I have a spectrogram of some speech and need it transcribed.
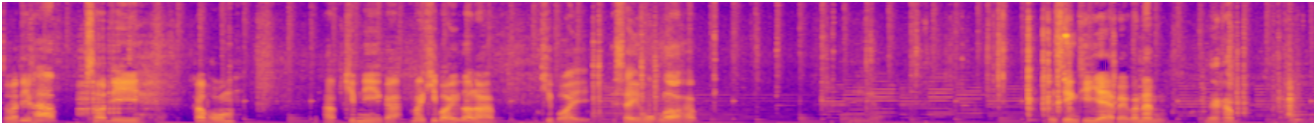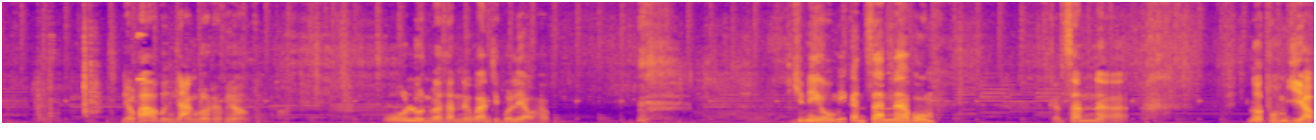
สวัสดีครับ สวัสดีครับผมครับคลิปนี้ก็มาคลิปอ้อยก็แล้วครับคลิปอ้อยใส่หกล้อครับนี่ครับแต่สิ่งที่แย่ไปก็นั่นนะครับ เดี๋ยวพาเอาเบิ่งยางรถครับพี่น้องโอ้ลุ่นว่าสันในวันสิบนเหลียวครับคลิปนี้ก็มีกันสั้นนะครับผม กันสั้นอ่ารถผมเหยียบ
